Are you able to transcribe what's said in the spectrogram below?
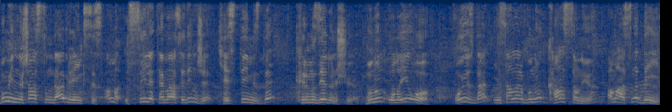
Bu minnoş aslında abi renksiz ama ısıyla temas edince kestiğimizde kırmızıya dönüşüyor. Bunun olayı o. O yüzden insanlar bunu kan sanıyor ama aslında değil.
